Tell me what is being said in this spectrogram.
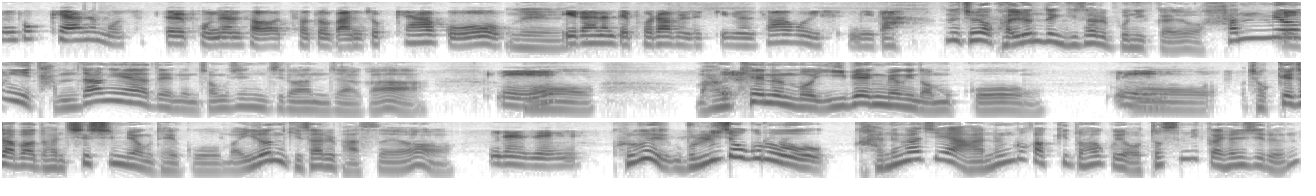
행복해 하는 모습들 보면서 저도 만족해 하고 네. 일하는데 보람을 느끼면서 하고 있습니다. 근데 제가 관련된 기사를 보니까요. 한 명이 네. 담당해야 되는 정신질환자가 네. 어, 많게는 뭐 200명이 넘고 네. 어, 적게 잡아도 한 70명 되고 막 이런 기사를 봤어요. 네네. 그리고 물리적으로 가능하지 않은 것 같기도 하고요. 어떻습니까, 현실은?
